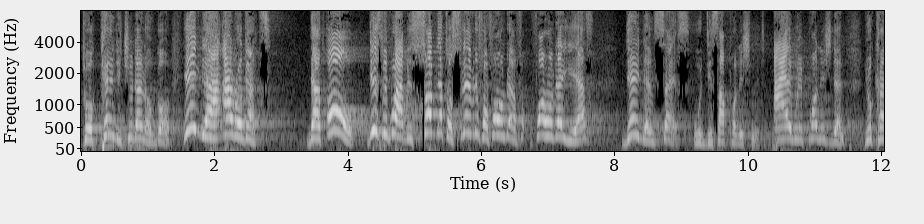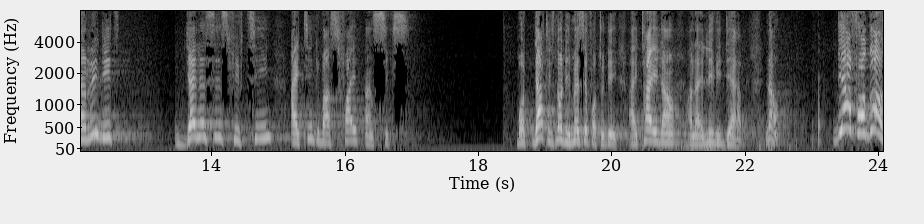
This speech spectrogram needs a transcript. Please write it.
to kill the children of God. If they are arrogant, that, oh, these people have been subject to slavery for 400, 400 years, they themselves will deserve punishment. I will punish them. You can read it, Genesis 15, I think verse 5 and 6. But that is not the message for today. I tie it down and I leave it there. Now, therefore, God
